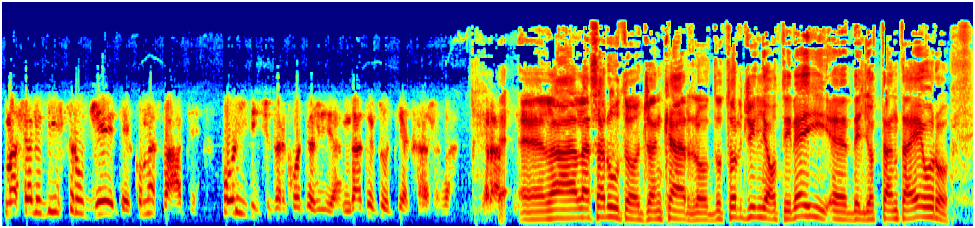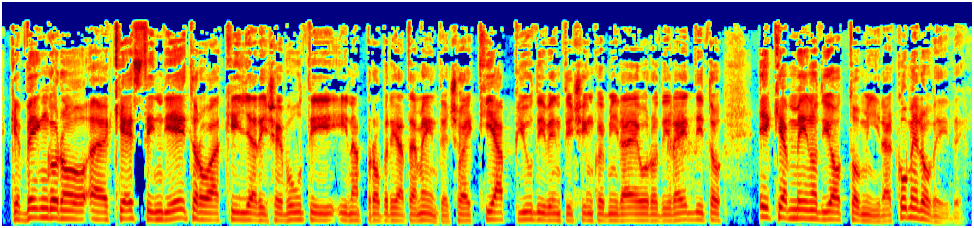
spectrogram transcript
ma se li distruggete come fate? Politici per cortesia, andate tutti a casa. Grazie. Eh, eh, la, la, saluto Giancarlo. Dottor Gigliotti, lei eh, degli 80 euro che vengono eh, chiesti indietro a chi li ha ricevuti inappropriatamente, cioè chi ha più di 25 mila euro di reddito e chi ha meno di 8 mila, come lo vede?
